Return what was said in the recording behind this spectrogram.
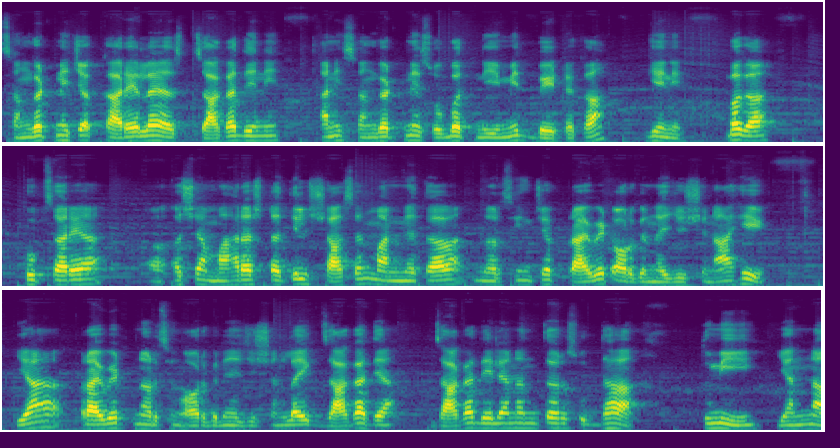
संघटनेच्या कार्यालयास जागा देणे आणि संघटनेसोबत नियमित बैठका घेणे. बघा खूप साऱ्या अशा महाराष्ट्रातील शासन मान्यता नर्सिंगचे प्रायव्हेट ऑर्गनायझेशन आहे. या प्रायव्हेट नर्सिंग ऑर्गनायझेशनला एक जागा द्या. जागा दिल्यानंतर सुद्धा तुम्ही यांना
